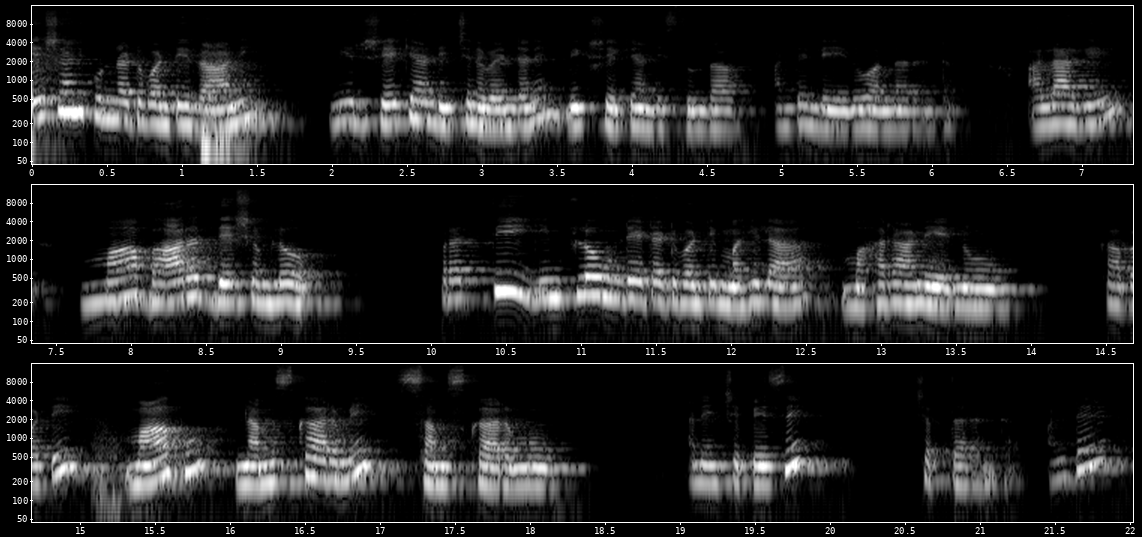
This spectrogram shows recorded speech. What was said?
దేశానికి ఉన్నటువంటి రాణి మీరు షేక్ హ్యాండ్ ఇచ్చిన వెంటనే మీకు షేక్ హ్యాండ్ ఇస్తుందా? అంటే లేదు అన్నారంట. అలాగే మా భారతదేశంలో ప్రతి ఇంట్లో ఉండేటటువంటి మహిళ మహారాణేను. కాబట్టి మాకు నమస్కారమే సంస్కారము అని చెప్పేసి చెప్తారంట. అంటే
